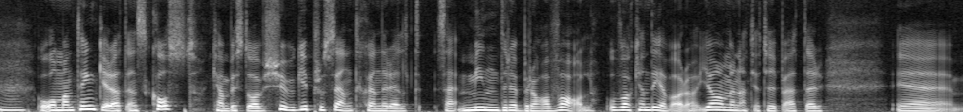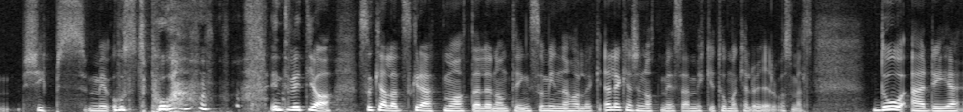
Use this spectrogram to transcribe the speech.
Mm. Och om man tänker att ens kost kan bestå av 20% generellt så här, mindre bra val. Och vad kan det vara? Ja, men att jag typ äter eh, chips med ost på. Inte vet jag. Så kallad skräpmat eller någonting som innehåller, eller kanske något med så här mycket tomma kalorier eller vad som helst. Då är det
